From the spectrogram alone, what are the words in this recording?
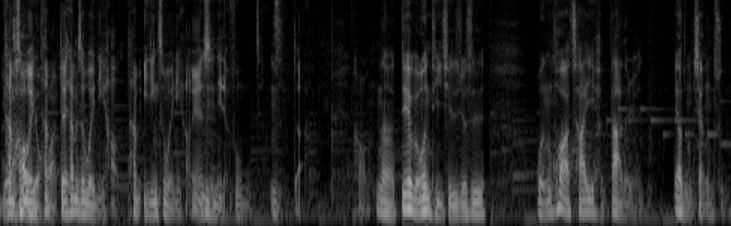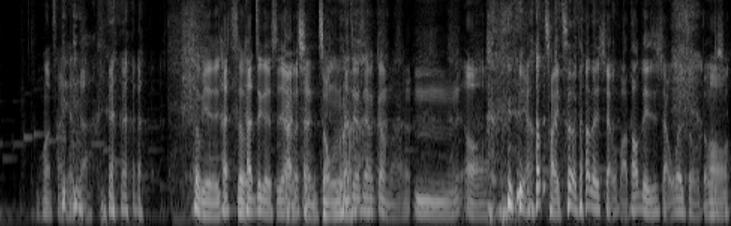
有他们是为好有坏。他对他们是为你好，他们一定是为你好，因为是你的父母这样子，对吧、好，那第二个问题其实就是文化差异很大的人要怎么相处？文化差异很大。特别他他这个是要感情中啊他这个是要干嘛？嗯，哦 你要揣测他的想法，到底是想问什么东西哦，？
